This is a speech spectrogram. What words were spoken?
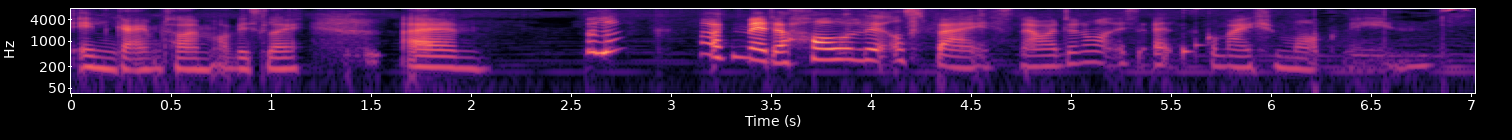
in game time, obviously. Um, but look, I've made a whole little space. Now, I don't know what this exclamation mark means.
